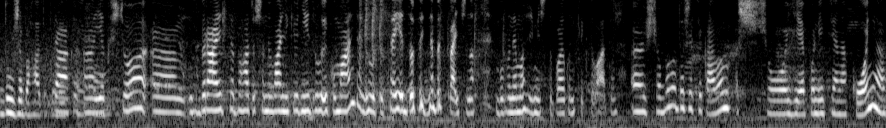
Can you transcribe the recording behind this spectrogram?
Дуже багато поліції. а, так. якщо е, збирається багато шанувальників однієї і другої команди, ну то це є досить небезпечно, бо вони можуть між собою конфліктувати. Е, Що було дуже цікавим, що є поліція на конях.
